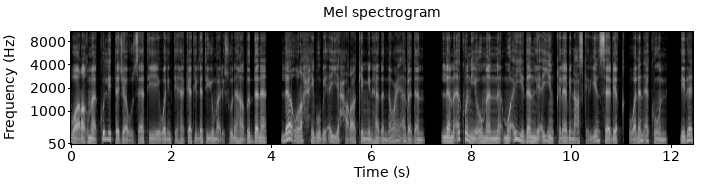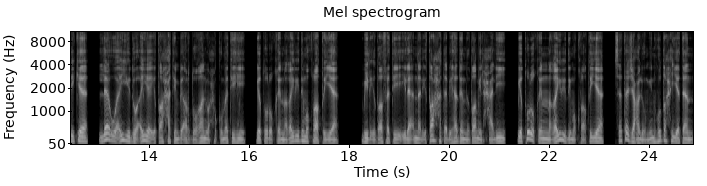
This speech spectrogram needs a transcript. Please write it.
ورغم كل التجاوزات والانتهاكات التي يمارسونها ضدنا لا أرحب بأي حراك من هذا النوع ابدا. لم أكن يوما مؤيدا لأي انقلاب عسكري سابق ولن أكون. لذلك لا أؤيد أي إطاحة بأردوغان وحكومته بطرق غير ديمقراطية. بالإضافة إلى أن الإطاحة بهذا النظام الحالي بطرق غير ديمقراطية ستجعل منه ضحية.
